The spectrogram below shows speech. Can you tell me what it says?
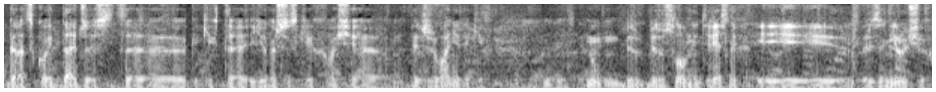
городской дайджест э, каких-то юношеских вообще переживаний таких, ну, без, безусловно, интересных и резонирующих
